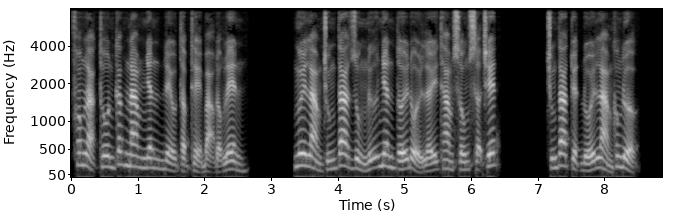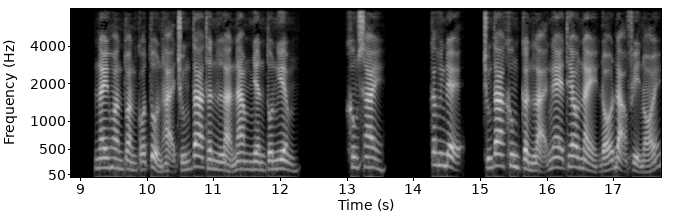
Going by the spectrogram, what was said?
phong lạc thôn các nam nhân đều tập thể bạo động lên. Ngươi làm chúng ta dùng nữ nhân tới đổi lấy tham sống sợ chết. Chúng ta tuyệt đối làm không được. Nay hoàn toàn có tổn hại chúng ta thân là nam nhân tôn nghiêm. Không sai. Các huynh đệ, chúng ta không cần lại nghe theo này đó đạo phỉ nói.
